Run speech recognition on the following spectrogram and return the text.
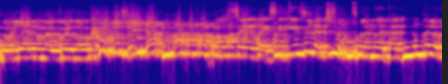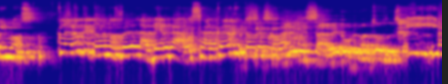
No, ya no me acuerdo cómo se llama. No sé, güey, sé que es el derecho según fulano de tal, nunca lo vimos. Claro que todo nos fue de la verga, o sea, claro que Pues todos sí, si reprobamos. nadie sabe, obvio a todos les. Y, y la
